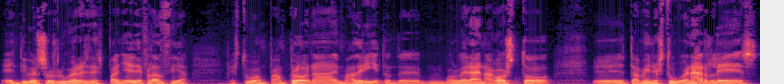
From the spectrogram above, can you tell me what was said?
en diversos lugares de España y de Francia. Estuvo en Pamplona, en Madrid, donde volverá en agosto, también estuvo en Arles,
